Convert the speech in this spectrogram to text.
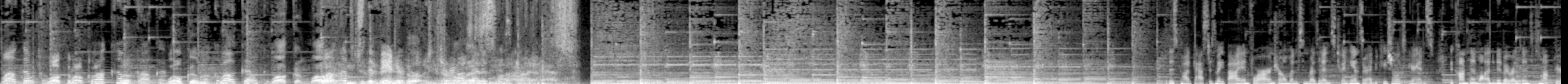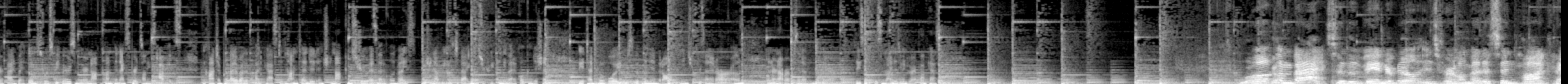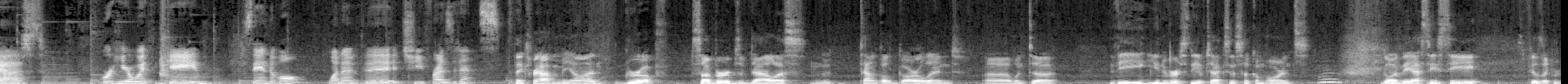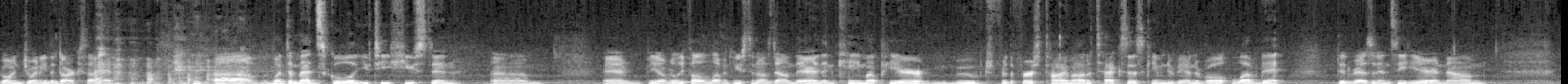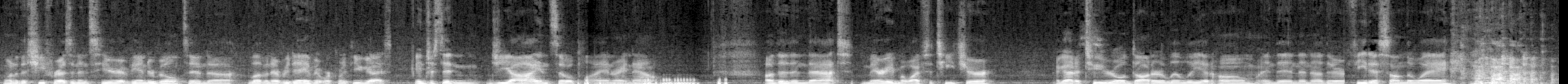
Welcome. Welcome. Welcome. Welcome. Welcome. Welcome. Welcome. Welcome. Welcome to the Vanderbilt Internal Medicine Podcast. This podcast is made by and for our internal medicine residents to enhance their educational experience. The content, while edited by residents, is not verified by hosts or speakers, and we are not content experts on these topics. The content provided by the podcast is not intended and should not construe as medical advice, should not be used to diagnose or treat any medical condition. We attempt to avoid use of opinion, but all opinions presented are our own and are not representative of the matter. Please keep this in mind as we enjoy our podcast. Welcome back to the Vanderbilt Internal Medicine Podcast. We're here with Gabe Sandoval, one of the chief residents. Thanks for having me on. Grew up suburbs of Dallas in a town called Garland. Uh, went to the University of Texas Hook'em Horns. Going to the SEC. Feels like we're going joining the dark side. um, went to med school UT Houston. Um, and you know really fell in love in Houston. I was down there, then came up here, moved for the first time out of Texas, came to Vanderbilt, loved it, did residency here, and now I'm one of the chief residents here at Vanderbilt, and uh, loving every day of it working with you guys. Interested in GI, and so applying right now. Other than that, married. My wife's a teacher. I got a two-year-old daughter, Lily, at home, and then another fetus on the way.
